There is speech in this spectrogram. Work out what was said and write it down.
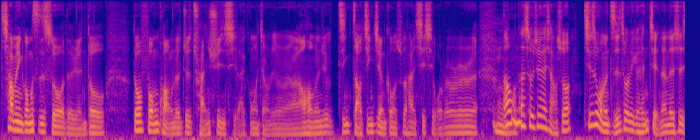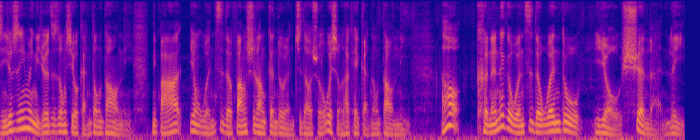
唱片公司所有的人都。都疯狂的就传讯息来跟我讲，然后我们就经找经纪人跟我说他很谢谢我，然后我那时候就在想说，其实我们只是做了一个很简单的事情，就是因为你觉得这东西有感动到你，你把它用文字的方式让更多人知道说为什么它可以感动到你，然后可能那个文字的温度有渲染力，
